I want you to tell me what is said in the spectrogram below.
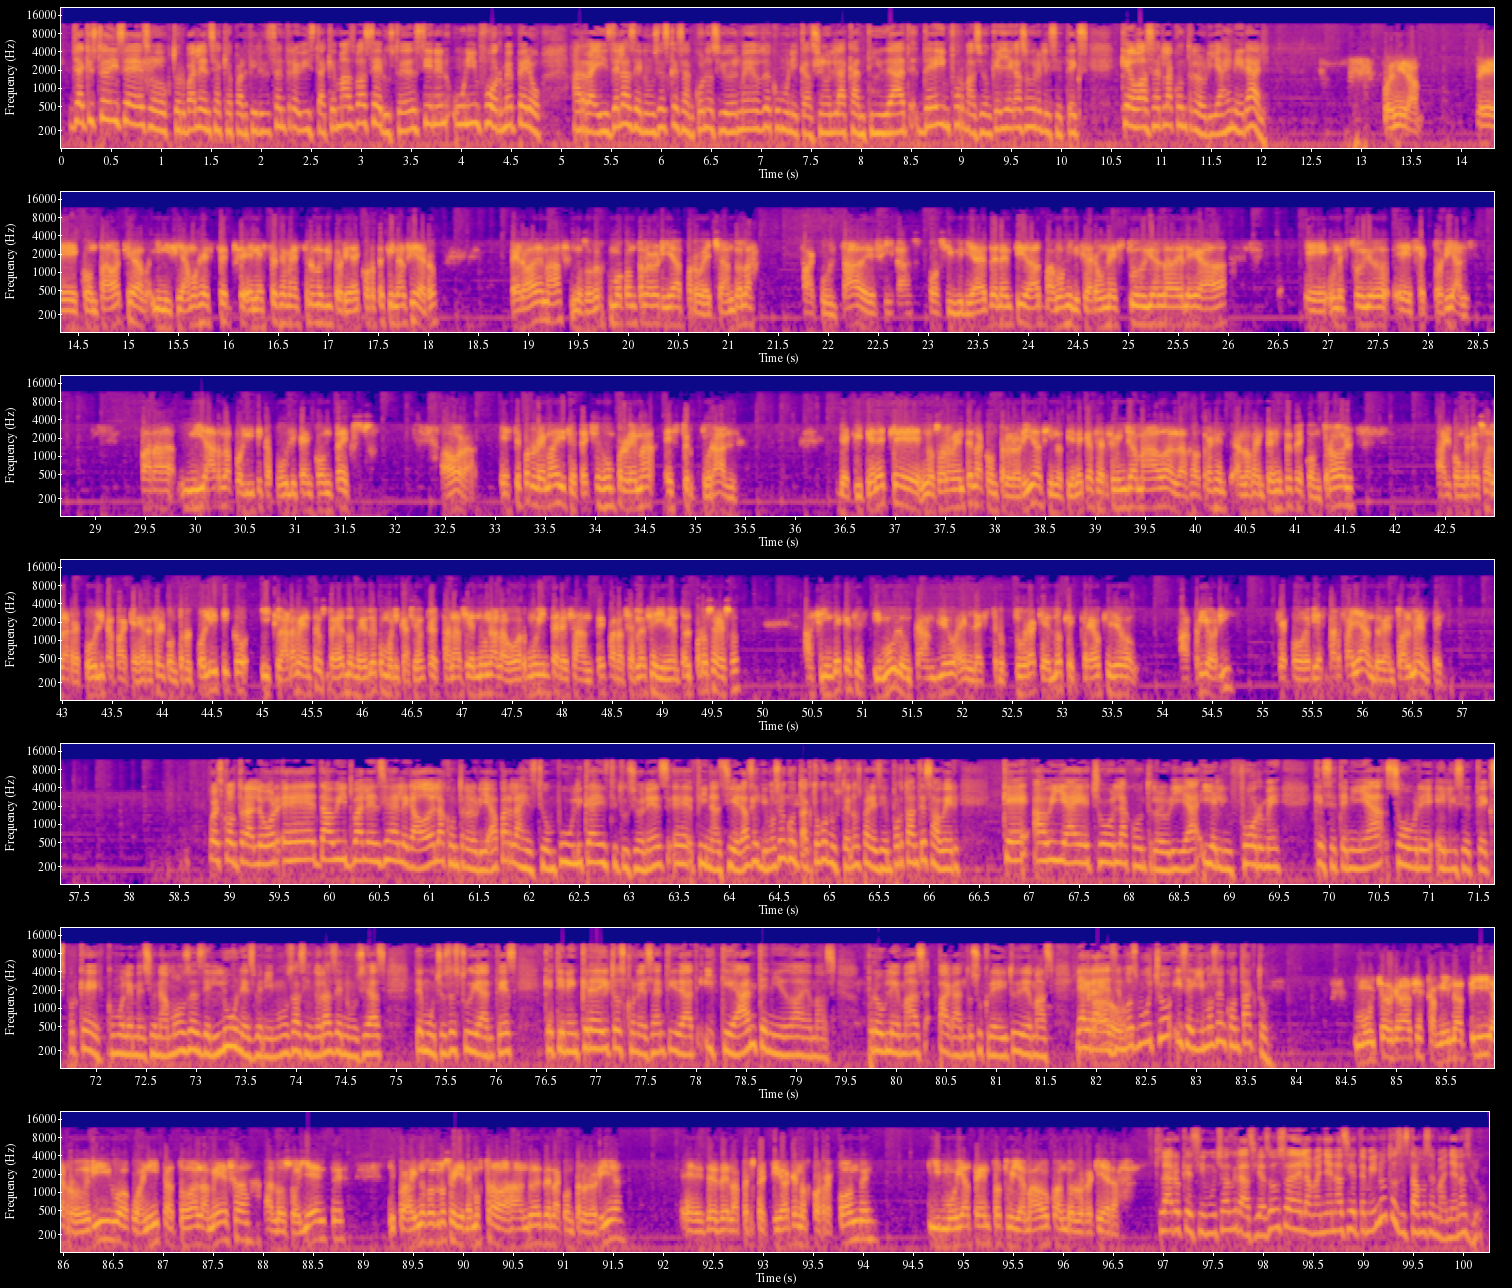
ya usted dice eso, doctor Valencia, que a partir de esta entrevista, ¿qué más va a hacer? Ustedes tienen un informe, pero a raíz de las denuncias que se han conocido en medios de comunicación, la cantidad de información que llega sobre el ICETEX, ¿qué va a hacer la Contraloría General? Pues mira, eh, contaba que iniciamos este en este semestre una auditoría de corte financiero, pero además nosotros como Contraloría, aprovechando las facultades y las posibilidades de la entidad, vamos a iniciar un estudio en la delegada, eh, un estudio eh, sectorial, para mirar la política pública en contexto. Ahora, este problema de ICETEX es un problema estructural. De aquí tiene que, no solamente la Contraloría, sino tiene que hacerse un llamado a las otras a los entes de control, al Congreso de la República para que ejerza el control político y claramente ustedes los medios de comunicación que están haciendo una labor muy interesante para hacerle seguimiento al proceso a fin de que se estimule un cambio en la estructura que es lo que creo que yo a priori que podría estar fallando eventualmente. Pues Contralor eh, David Valencia, delegado de la Contraloría para la Gestión Pública de Instituciones eh, Financieras, seguimos en contacto con usted. Nos parecía importante saber qué había hecho la Contraloría y el informe que se tenía sobre el ICETEX, porque como le mencionamos desde el lunes venimos haciendo las denuncias de muchos estudiantes que tienen créditos con esa entidad y que han tenido además problemas pagando su crédito y demás. Le Claro. agradecemos mucho y seguimos en contacto. Muchas gracias Camila a ti, a Rodrigo, a Juanita, a toda la mesa, a los oyentes y pues ahí nosotros seguiremos trabajando desde la Contraloría, eh, desde la perspectiva que nos corresponde y muy atento a tu llamado cuando lo requieras. Claro que sí, muchas gracias. 11 de la mañana, 7 minutos, estamos en Mañanas Blue.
